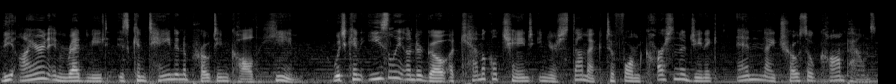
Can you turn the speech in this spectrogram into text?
The iron in red meat is contained in a protein called heme, which can easily undergo a chemical change in your stomach to form carcinogenic N-nitroso compounds,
